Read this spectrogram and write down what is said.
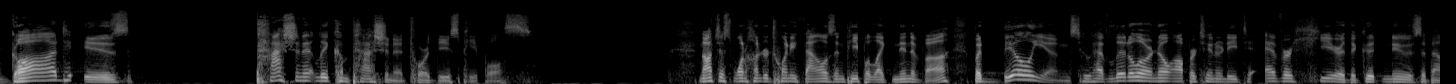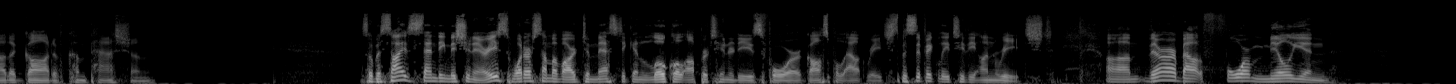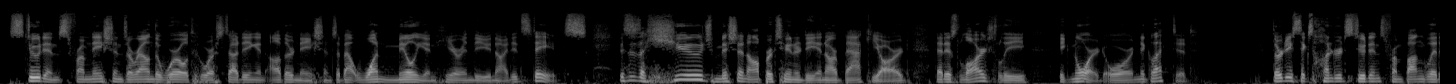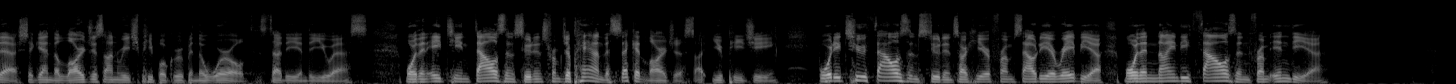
God is passionately compassionate toward these peoples. Not just 120,000 people like Nineveh, but billions who have little or no opportunity to ever hear the good news about a God of compassion. So, besides sending missionaries, what are some of our domestic and local opportunities for gospel outreach, specifically to the unreached? Um, there are about 4 million students from nations around the world who are studying in other nations, about 1 million here in the United States. This is a huge mission opportunity in our backyard that is largely ignored or neglected. 3,600 students from Bangladesh, again, the largest unreached people group in the world, study in the U.S. More than 18,000 students from Japan, the second largest uh, UPG. 42,000 students are here from Saudi Arabia, more than 90,000 from India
